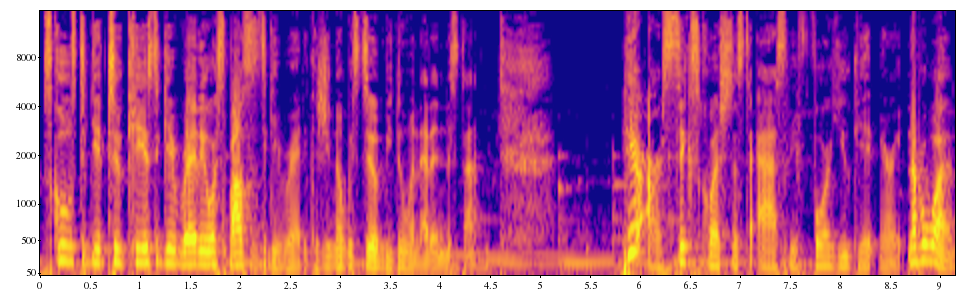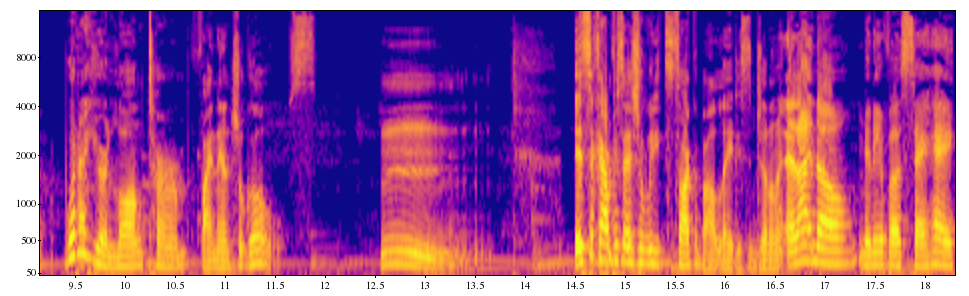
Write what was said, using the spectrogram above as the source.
schools to get to, kids to get ready, or spouses to get ready because you know we still be doing that in this time. Here are six questions to ask before you get married. Number one, what are your long term financial goals? Hmm. It's a conversation we need to talk about, ladies and gentlemen. And I know many of us say, hey,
